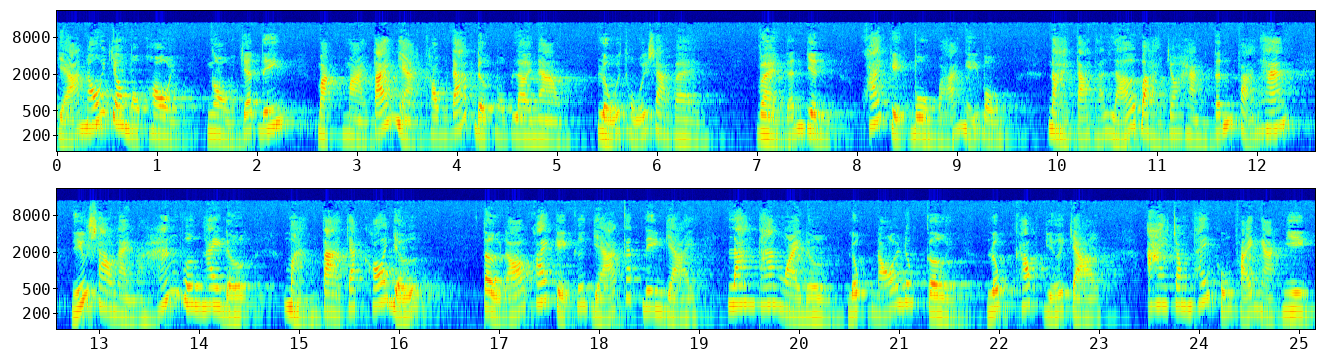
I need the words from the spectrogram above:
giả nói cho một hồi, Ngồi chết điếng, Mặt mày tái nhạt, không đáp được một lời nào, Lủi thủi ra về. Về đến dinh, Khoái kiệt buồn bã nghĩ bụng này ta đã lỡ bài cho hàng tính phản hán. Nếu sau này mà hán vương hay được, Mạng ta chắc khó giữ. Từ đó khoái kiệt cứ giả cách điên dại, lang thang ngoài đường, Lúc nói lúc cười, Lúc khóc giữa chợ. Ai trông thấy cũng phải ngạc nhiên.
